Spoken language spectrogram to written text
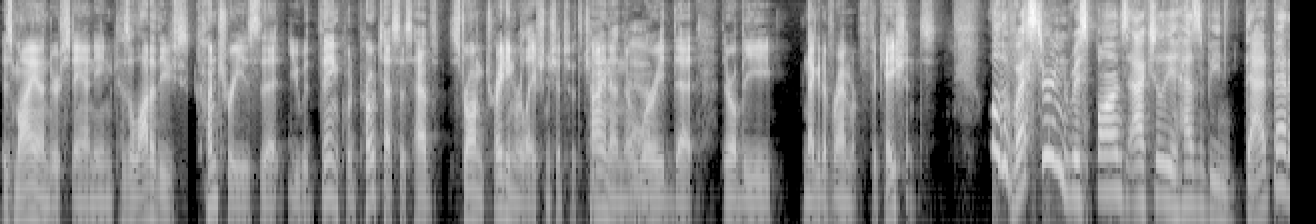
is my understanding, because a lot of these countries that you would think would protest this have strong trading relationships with China, and they're Yeah. worried that there will be negative ramifications. Well, the Western response actually hasn't been that bad,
